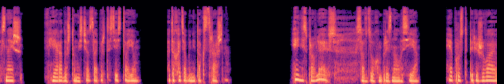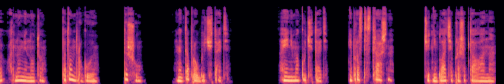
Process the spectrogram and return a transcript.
«Знаешь, я рада, что мы сейчас заперты здесь вдвоем. Это хотя бы не так страшно». «Я не справляюсь», — со вздохом призналась я. «Я просто переживаю одну минуту, потом другую. Дышу. Иногда пробую читать. А я не могу читать. Мне просто страшно. Чуть не плача прошептала она.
